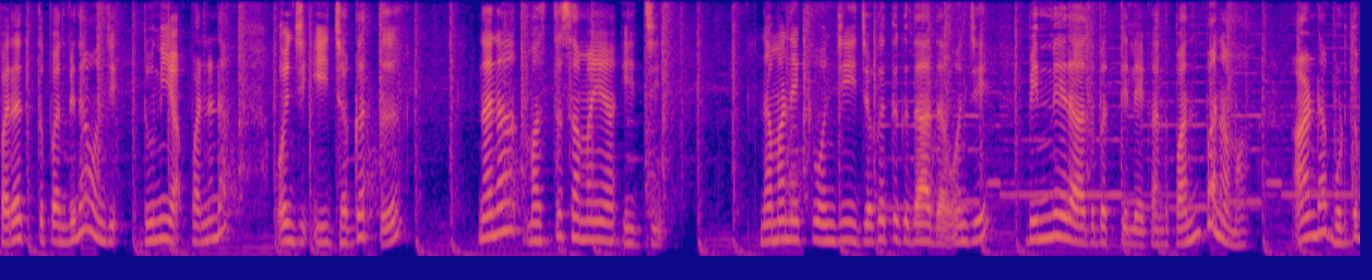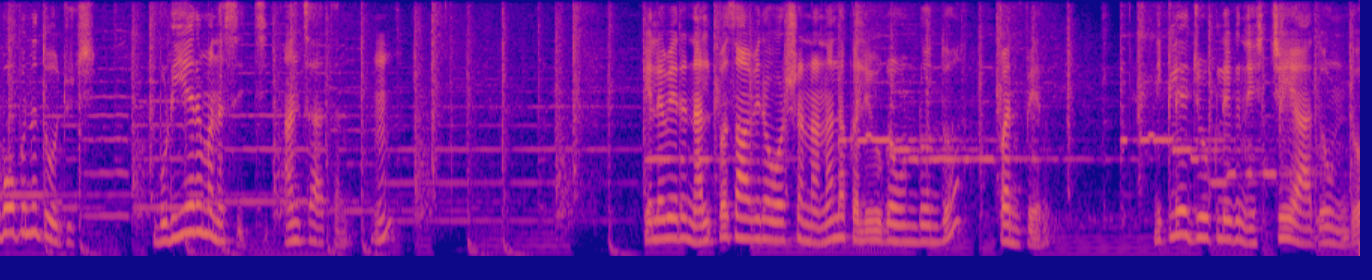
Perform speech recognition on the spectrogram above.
ಪರತ್ ಪನ್ಪಿನ ಒಂಜಿ ದುನಿಯ ಪನ್ನಡ ಒಂಜಿ ಈ ಜಗತ್ತು ನನ ಮಸ್ತ್ ಸಮಯ ಇಜ್ಜಿ. ನಮನೆಕ್ ಒಂಜಿ ಈ ಜಗತ್ತಿಗೆ ದಾದ ಒಂಜಿ ಬಿನ್ನೇರಾದ ಬತ್ತಿಲೇಕ ಅಂದ ಪನ್ಪ ನಮ ಆಂಡ ಬುಡ್ದು ಬೋಬನ ತೋಜುಚಿ ಬುಡಿಯರ ಮನಸ್ಸಿಚ್ಚಿ ಅಂಚಾತನು ಹ್ಞೂ ಕೆಲವೇರ ನಲ್ಪ ಸಾವಿರ ವರ್ಷ ನನಲ ಕಲಿಯುಗ ಉಂಡೊಂದು ಪನ್ಪೇರು. ನಿಕ್ಲೆ ಜೋಕ್ಲೆಗ್ ನಿಶ್ಚಯ ಆದ ಉಂಡು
